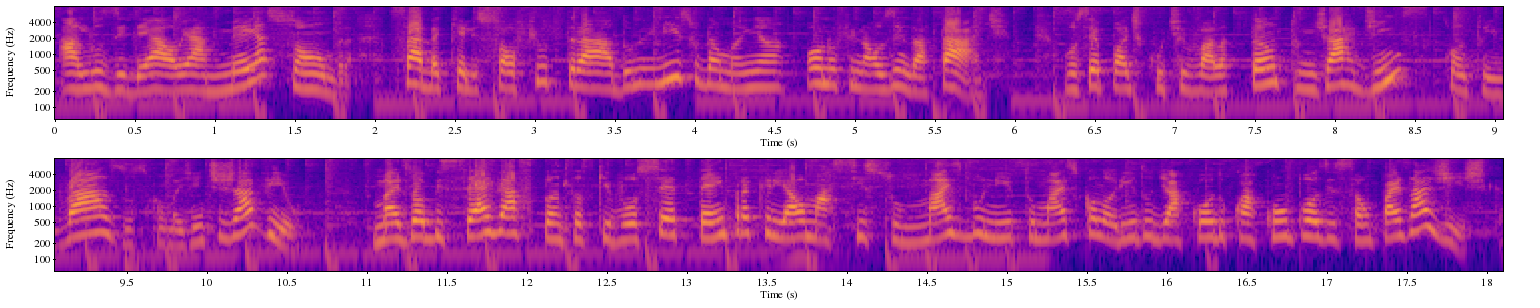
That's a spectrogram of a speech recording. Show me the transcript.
A luz ideal é a meia sombra, sabe aquele sol filtrado no início da manhã ou no finalzinho da tarde? Você pode cultivá-la tanto em jardins quanto em vasos, como a gente já viu. Mas observe as plantas que você tem para criar o maciço mais bonito, mais colorido, de acordo com a composição paisagística.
